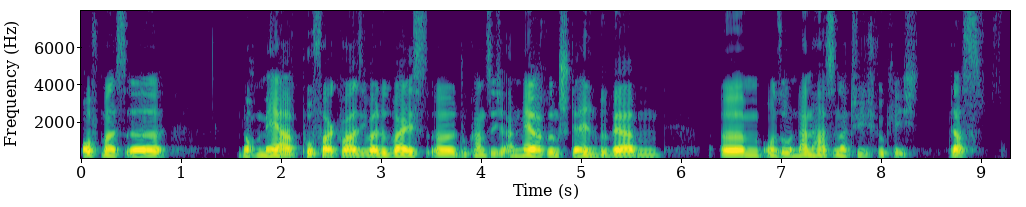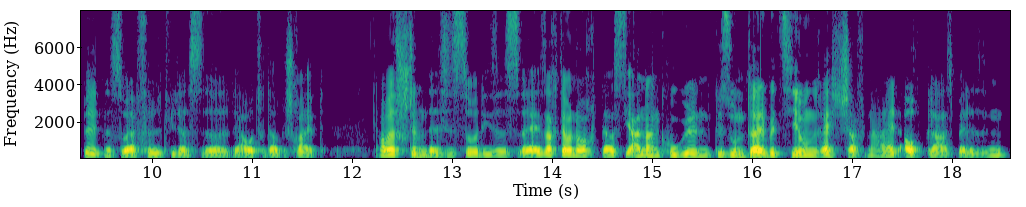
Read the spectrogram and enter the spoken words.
oftmals äh, noch mehr Puffer quasi, weil du weißt, äh, du kannst dich an mehreren Stellen bewerben ähm, und so. Und dann hast du natürlich wirklich das Bildnis so erfüllt, wie das äh, der Autor da beschreibt. Aber es stimmt, es ist so dieses, äh, er sagt ja auch noch, dass die anderen Kugeln Gesundheit, Beziehung, Rechtschaffenheit auch Glasbälle sind.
